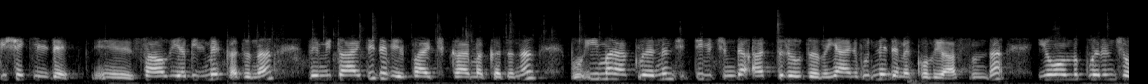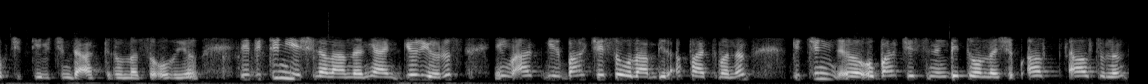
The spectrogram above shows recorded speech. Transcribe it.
bir şekilde e, sağlayabilmek adına ve müteahhite de bir pay çıkarmak adına bu imar haklarının ciddi biçimde arttırıldığını yani bu ne demek oluyor aslında? Yoğunlukların çok ciddi biçimde arttırılması oluyor ve bütün yeşil alanların yani görüyoruz bir bahçesi olan bir apartmanın bütün e, o bahçesinin betonlaşıp alt, altının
